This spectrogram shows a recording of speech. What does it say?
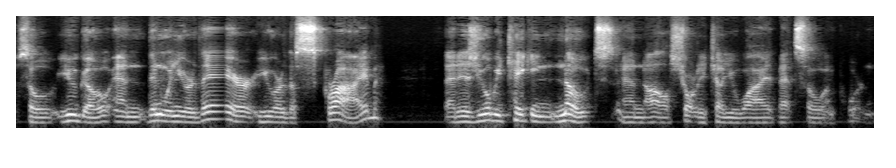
so you go, and then when you're there, you are the scribe. That is, you'll be taking notes, and I'll shortly tell you why that's so important.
